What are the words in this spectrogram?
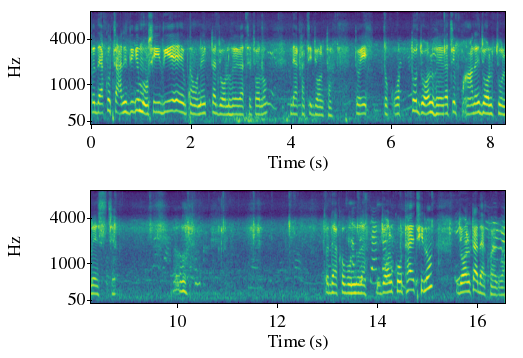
তো দেখো চারিদিকে মশাই দিয়ে অনেকটা জল হয়ে গেছে চলো দেখাচ্ছি জলটা। তো এই তো কত জল হয়ে গেছে পাড়ে জল চলে এসছে। তো দেখো বন্ধুরা জল কোথায় ছিল? জলটা দেখো একবার।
